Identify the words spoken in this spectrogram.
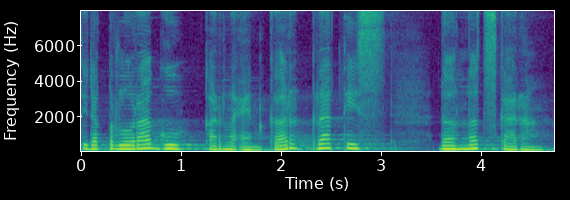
Tidak perlu ragu, karena Anchor gratis. Download sekarang.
